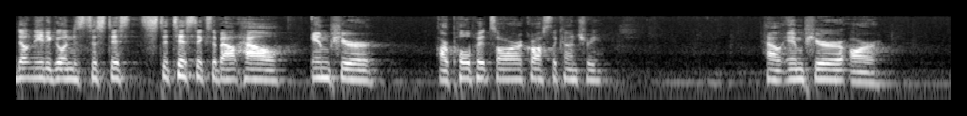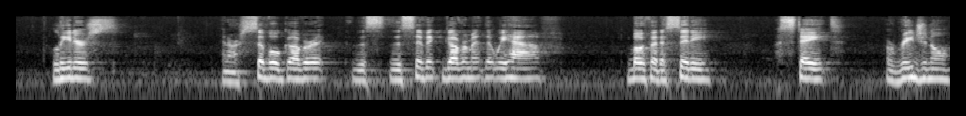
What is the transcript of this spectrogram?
Don't need to go into statistics about how impure our pulpits are across the country, how impure our leaders and our civil government, the, the civic government that we have, both at a city, a state, a regional,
